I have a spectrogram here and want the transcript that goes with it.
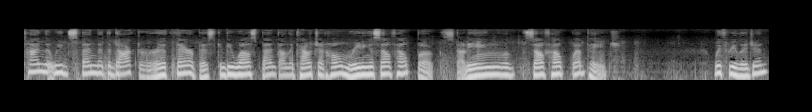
time that we'd spend at the doctor or a therapist can be well spent on the couch at home reading a self help book, studying a self help webpage. With religion,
